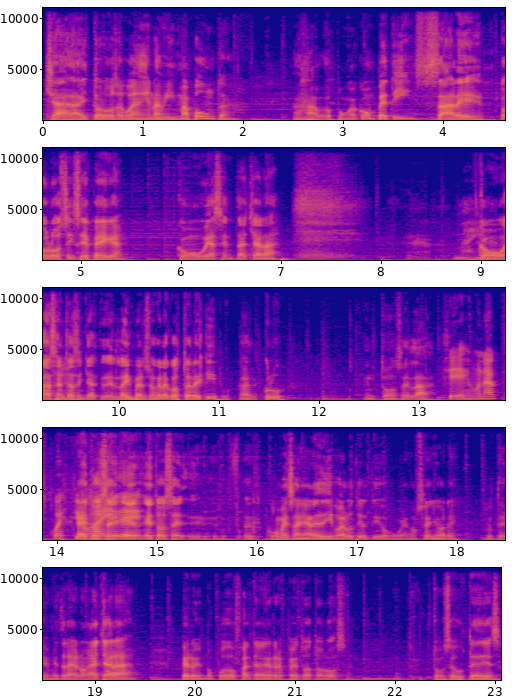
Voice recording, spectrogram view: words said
Chará y Tolosa juegan en la misma punta. Ajá, los pongo a competir, sale Tolosa y se pega. ¿Cómo voy a sentar a Chará? Imagínate. ¿Cómo voy a sentar sin Chará? la inversión que le costó al equipo, al club? Entonces la... Sí, es una cuestión Entonces, ahí de... eh, entonces eh, Comesaña le dijo a los directivos, bueno señores, ustedes me trajeron a Chará, pero yo no puedo faltar el respeto a Tolosa. Entonces ustedes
